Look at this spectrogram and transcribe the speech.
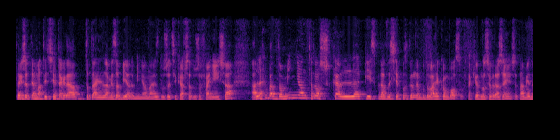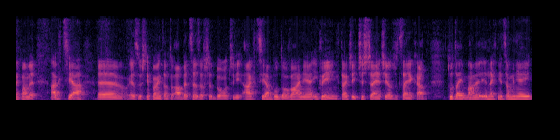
także tematycznie ta gra totalnie dla mnie zabija Dominiona, jest dużo ciekawsza, dużo fajniejsza, ale chyba Dominion troszkę lepiej sprawdza się pod względem budowania kombosów. Takie odnoszę wrażenie, że tam jednak mamy akcja, e, Jezu, już nie pamiętam, to ABC zawsze było, czyli akcja, budowanie i cleaning, tak? czyli czyszczenie, czyli odrzucanie kart. Tutaj mamy jednak nieco mniej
